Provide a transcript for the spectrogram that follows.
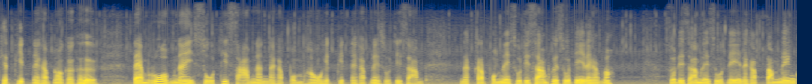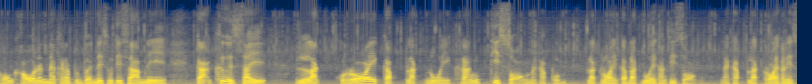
เฮ็ดผิดนะครับนอกก็คือแต้มร่วมในสูตรที่ 3 นั่นนะครับ ผมเฮ้าเฮ็ดผิดนะครับในสูตรที่ 3 นะครับผมในสูตรที่ 3 คือสูตรนี้นะครับเนาะสูตรที่ 3 ในสูตรนี้นะครับตำแหน่งของเขานั่นนะครับเพื่อนๆในสูตรที่ 3 นี่ก็คือใส่หลักร้อยกับหลักหน่วยครั้งที่2นะครับผมหลักร้อยกับหลักหน่วยครั้งที่2นะครับหลักร้อยครั้งที่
